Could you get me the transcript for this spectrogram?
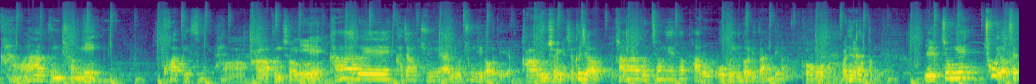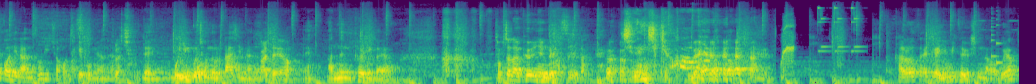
강화군청이 코앞에 있습니다. 아, 강화군청이 네, 강화도의 가장 중요한 요충지가 어디예요? 강화군청이죠. 그죠? 그쵸. 강화군청에서 바로 5분 거리도 안 돼요. 어, 완전 그러니까 가깝네요. 일종의 초역세권이라는 소리죠. 어떻게 보면은. 그렇죠. 네, 뭐 인부천으로 따지면. 맞아요. 네, 맞는 표현인가요? 적절한 표현인 것 같습니다. 진행시켜. 네. 가로 사이즈가 2m 60 나오고요.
